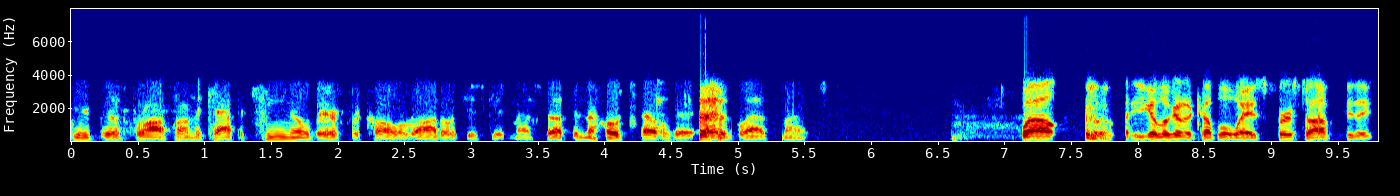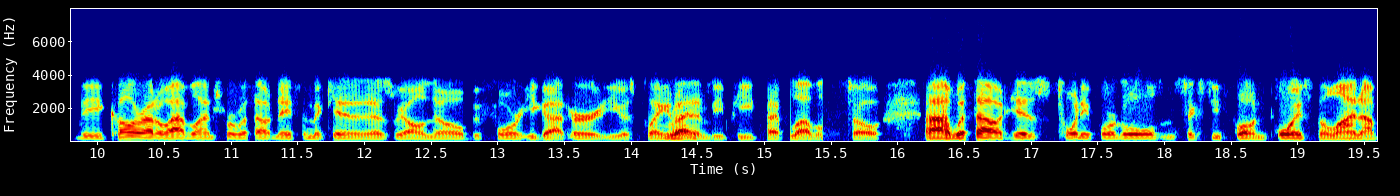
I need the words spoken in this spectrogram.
did the froth on the cappuccino there for Colorado just get messed up in the hotel there last night? Well, you can look at it a couple of ways. First off, the, the Colorado Avalanche were without Nathan MacKinnon, as we all know. Before he got hurt, he was playing Right. at an MVP type level. So, uh, without his 24 goals and 61 points in the lineup,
